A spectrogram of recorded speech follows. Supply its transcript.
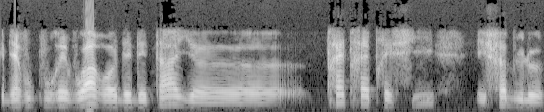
Eh bien, vous pourrez voir euh, des détails euh, très très précis et fabuleux.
